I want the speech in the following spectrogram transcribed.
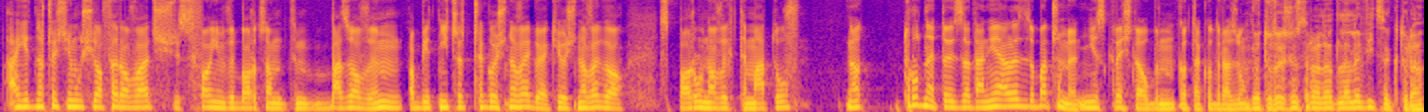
a jednocześnie musi oferować swoim wyborcom, tym bazowym, obietnicze czegoś nowego, jakiegoś nowego sporu, nowych tematów. No, Trudne to jest zadanie, ale zobaczymy. Nie skreślałbym go tak od razu. No to też jest rola dla lewicy, która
